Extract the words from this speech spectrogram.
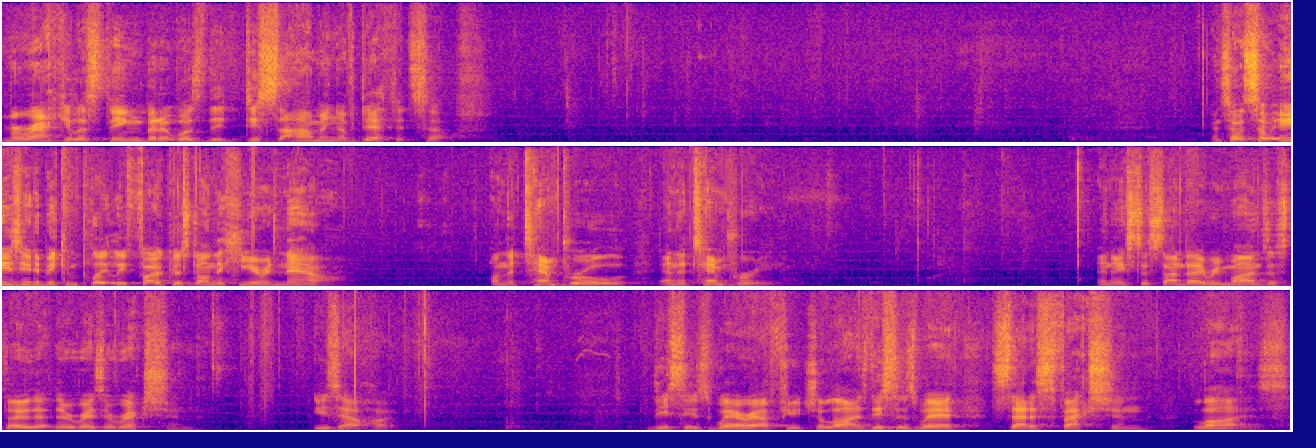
miraculous thing, but it was the disarming of death itself. And so it's so easy to be completely focused on the here and now, on the temporal and the temporary. And Easter Sunday reminds us, though, that the resurrection is our hope. This is where our future lies. This is where satisfaction lies.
